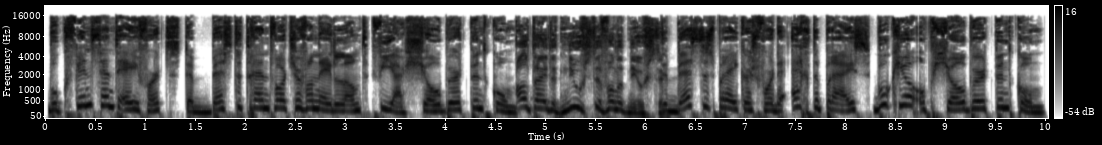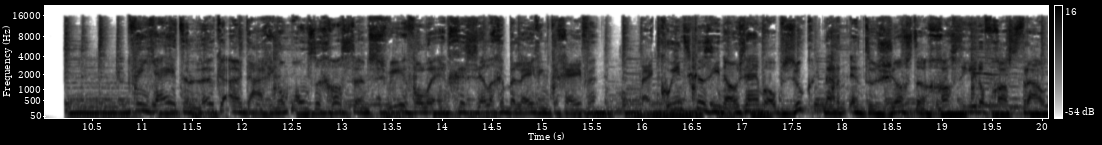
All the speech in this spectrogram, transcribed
Boek Vincent Everts, de beste trendwatcher van Nederland, via showbeurt.com. Altijd het nieuwste van het nieuwste. De beste sprekers voor de echte prijs boek je op showbeurt.com. Vind jij het een leuke uitdaging om onze gasten een sfeervolle en gezellige beleving te geven? Bij Queens Casino zijn we op zoek naar een enthousiaste gastheer of gastvrouw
